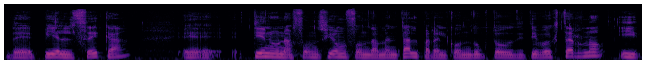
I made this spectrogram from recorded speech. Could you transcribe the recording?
de piel seca. Eh, tiene una función fundamental para el conducto auditivo externo y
